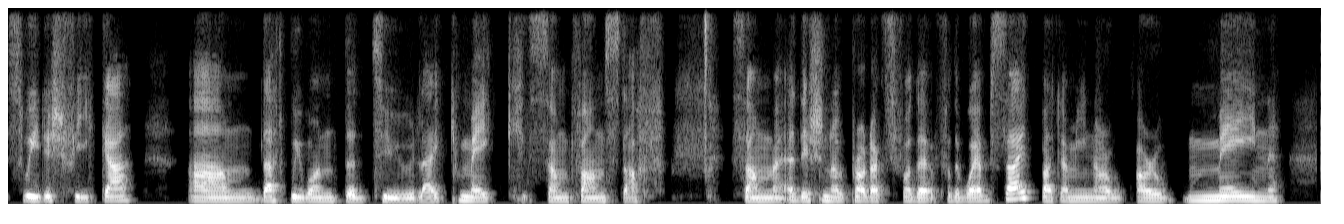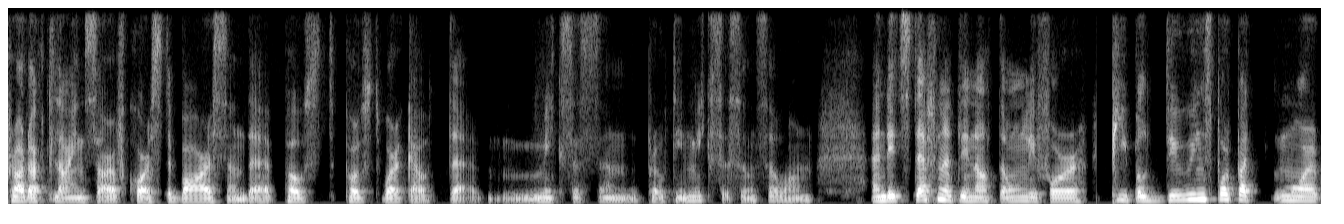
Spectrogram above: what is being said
Swedish fika um, that we wanted to like make some fun stuff some additional products for the for the website. But i mean our our main product lines are of course the bars and the post post workout uh, mixes and protein mixes and so on. And it's definitely not only for people doing sport but more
